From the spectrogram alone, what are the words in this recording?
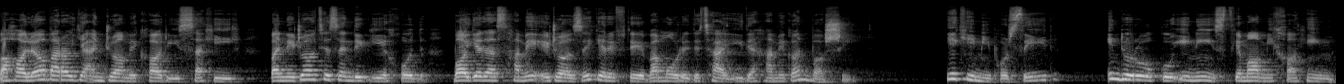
و حالا برای انجام کاری صحیح و نجات زندگی خود باید از همه اجازه گرفته و مورد تایید همگان باشید. یکی می‌پرسید این دروغگویی نیست که ما می‌خواهیم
